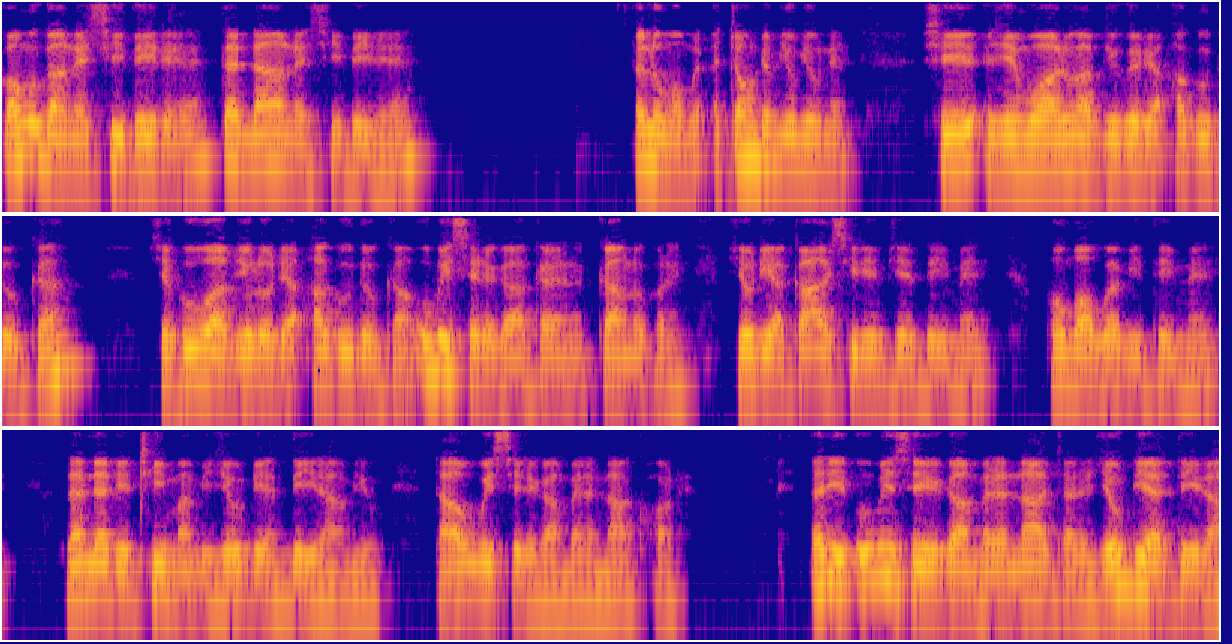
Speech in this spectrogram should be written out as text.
ကောင်းမှုကံလည်းရှိသေးတယ်တက်တန်းလည်းရှိသေးတယ်အဲ့လိုမှမဟုတ်အကြောင်းတစ်မျိုးမျိုးနဲ့ရှေးအရင်ဘဝတုန်းကပြုခဲ့တဲ့အကုသိုလ်ကံယခုကပြုလို့တဲ့အကုသိုလ်ကံဥပိ္ပစေရကကံကံလို့ခေါ်တယ်ရုပ်တရက်ကာအစီရင်ဖြစ်သေးမယ်ဘုံပေါက်ွယ်ပြီးသေးမယ်လက်နဲ့တွေထိမှန်ပြီးရုပ်တရက်သေးတာမျိုး ဒါဥပိ္ပစေရကမရဏခေါ်တယ်အဲ့ဒီဥပိ္ပစေရကမရဏကြတော့ရုပ်တရက်သေးတာ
